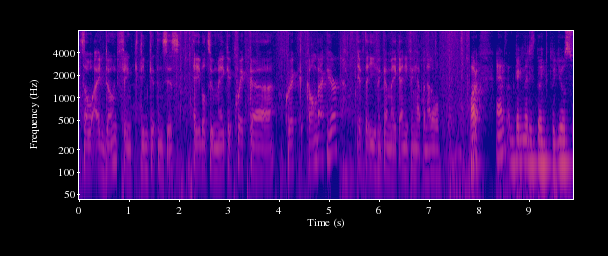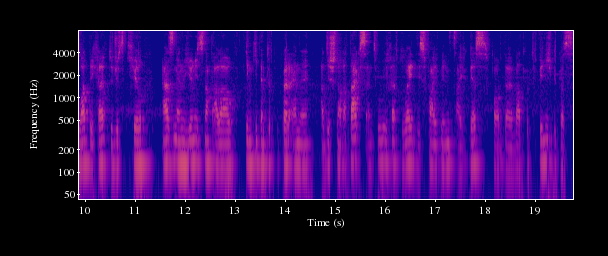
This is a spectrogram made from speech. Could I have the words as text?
So I don't think Team Kittens is able to make a quick uh, quick comeback here, if they even can make anything happen at all. And Gegner is going to use what they have to just kill as many units, not allow Team Kitten to prepare any additional attacks. And we will have to wait these five minutes, I guess, for the battle to finish because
